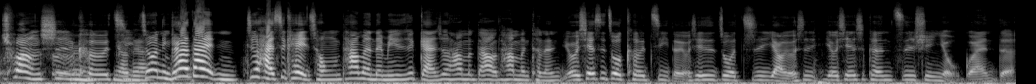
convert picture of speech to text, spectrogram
创世科技，嗯、就你看，大概你就还是可以从他们的名字去感受他们，到他们可能有一些是做科技的，有些是做制药，有些有些是跟资讯有关的。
